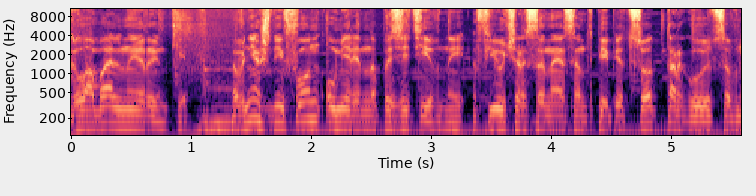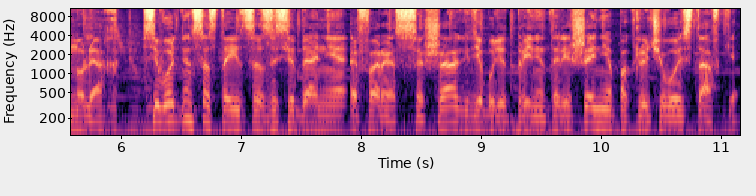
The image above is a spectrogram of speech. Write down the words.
Глобальные рынки. Внешний фон умеренно позитивный. Фьючерсы на S&P 500 торгуются в нулях. Сегодня состоится заседание ФРС США, где будет принято решение по ключевой ставке.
